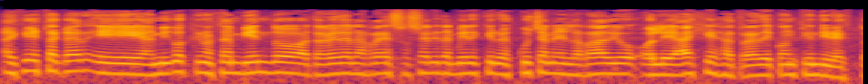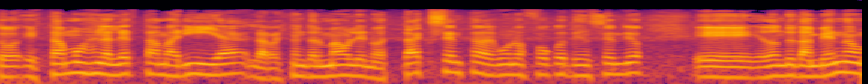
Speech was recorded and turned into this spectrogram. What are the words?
Hay que destacar, eh, amigos que nos están viendo a través de las redes sociales y también es que nos escuchan en la radio Oleajes a través de Conti en Directo. Estamos en la alerta amarilla, la región del Maule no está exenta de algunos focos de incendio, eh, donde también nos,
